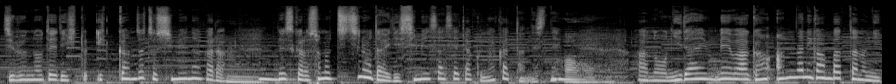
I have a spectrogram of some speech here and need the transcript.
自分の手で一一巻ずつ閉めながら、うん。ですからその父の代で閉めさせたくなかったんですね。ああの2代目はがんあんなに頑張ったのに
